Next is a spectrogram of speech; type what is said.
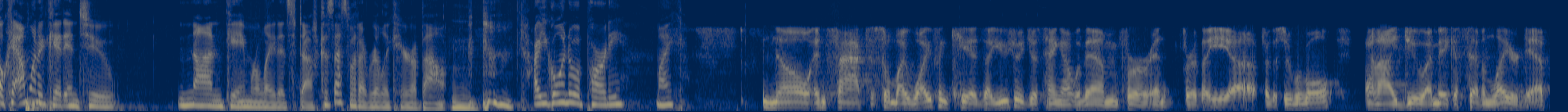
Okay, I want to get into non-game related stuff because that's what I really care about. Are you going to a party, Mike? No, in fact, so my wife and kids, I usually just hang out with them for and for the uh, for the Super Bowl, and I do I make a seven layer dip,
